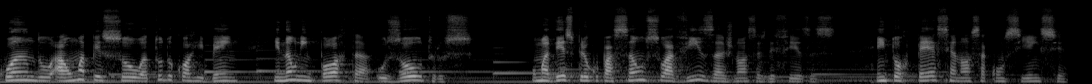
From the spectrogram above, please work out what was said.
Quando a uma pessoa tudo corre bem e não lhe importa os outros, uma despreocupação suaviza as nossas defesas, entorpece a nossa consciência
